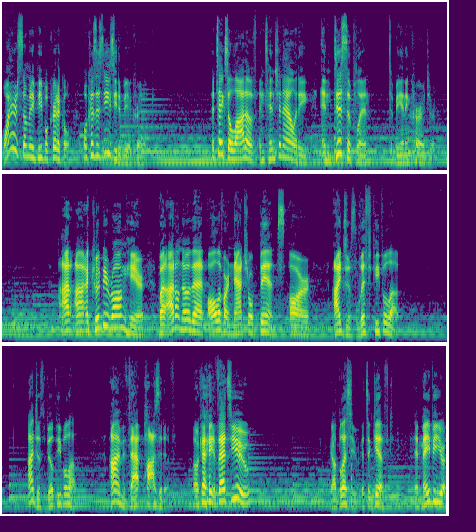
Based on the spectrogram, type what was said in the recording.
Why are so many people critical? Well, because it's easy to be a critic. It takes a lot of intentionality and discipline to be an encourager. I, I could be wrong here, but I don't know that all of our natural bents are I just lift people up. I just build people up. I'm that positive. Okay? If that's you, God bless you. It's a gift. It may be your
